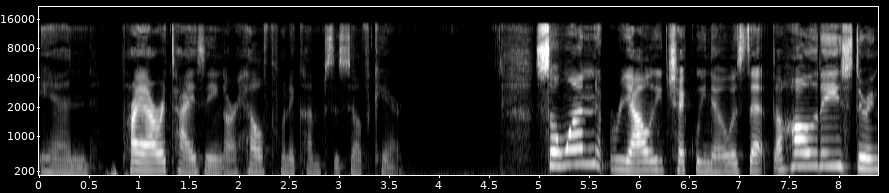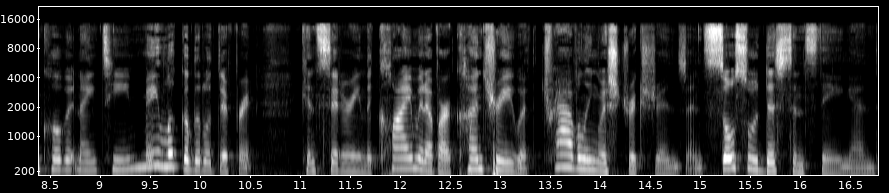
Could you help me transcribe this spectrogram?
and prioritizing our health when it comes to self care. So, one reality check we know is that the holidays during COVID 19 may look a little different considering the climate of our country with traveling restrictions and social distancing and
